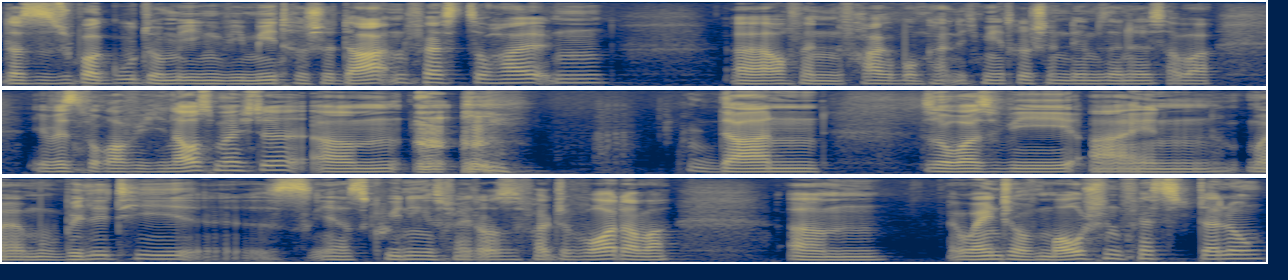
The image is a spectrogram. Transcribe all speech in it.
das ist super gut, um irgendwie metrische Daten festzuhalten, äh, auch wenn ein Fragebogen halt nicht metrisch in dem Sinne ist, aber ihr wisst, worauf ich hinaus möchte. Ähm, dann sowas wie ein äh, Mobility, ja, Screening ist vielleicht auch das falsche Wort, aber ähm, Range of Motion Feststellung,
